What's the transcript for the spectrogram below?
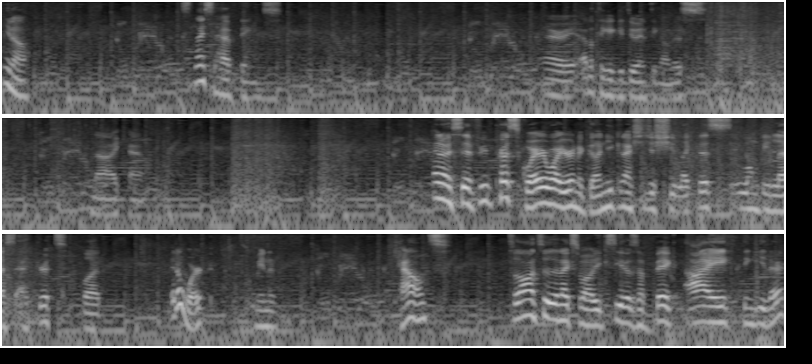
you know, it's nice to have things. Alright, I don't think I could do anything on this. No, I can't. Anyways, if you press square while you're in a gun, you can actually just shoot like this. It won't be less accurate, but It'll work. I mean, it counts. So on to the next mode. You can see there's a big eye thingy there.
